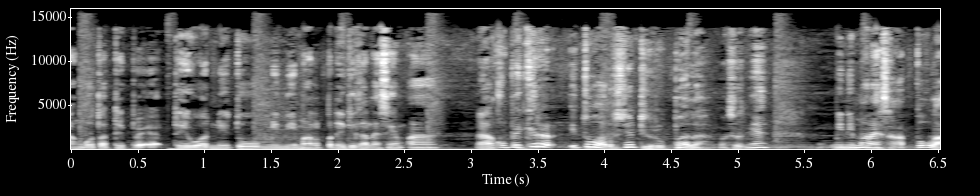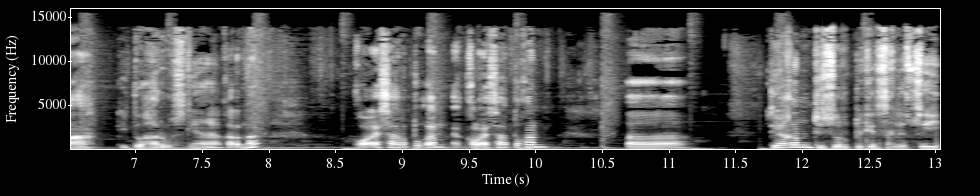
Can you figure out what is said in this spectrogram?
anggota DPR Dewan itu minimal pendidikan SMA nah aku pikir itu harusnya dirubah lah. Maksudnya minimal S1 lah gitu harusnya. Karena kalau S1 kan kalau S1 kan eh, dia kan disuruh bikin skripsi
